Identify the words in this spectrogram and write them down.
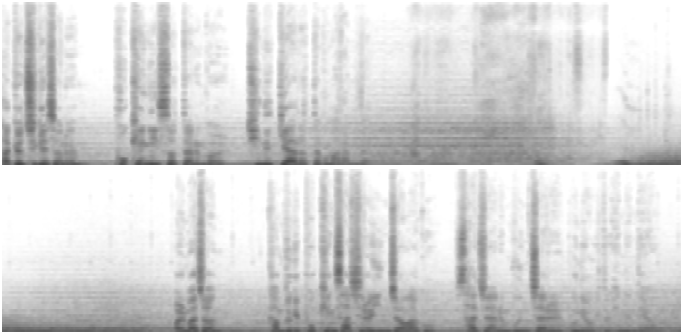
학교 측에서는 폭행이 있었다는 걸 뒤늦게 알았다고 말합니다. 얼마 전 감독이 폭행 사실을 인정하고 사죄하는 문자를 보내오기도 했는데요.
